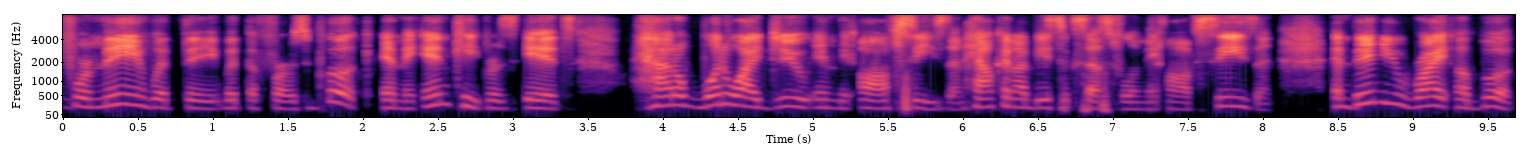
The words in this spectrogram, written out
For mm-hmm. me with the with the first book and the innkeepers it's how do what do i do in the off season? How can i be successful in the off season? And then you write a book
